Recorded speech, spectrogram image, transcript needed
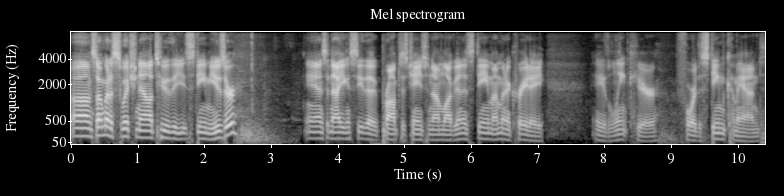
Um, so I'm going to switch now to the Steam user. And so now you can see the prompt has changed and I'm logged into Steam. I'm going to create a, a link here for the Steam command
